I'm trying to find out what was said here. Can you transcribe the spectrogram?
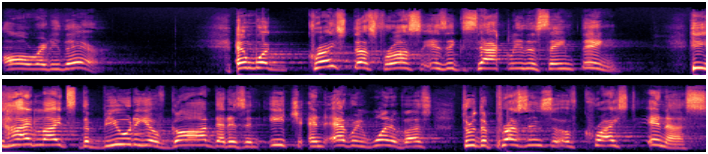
already there. And what Christ does for us is exactly the same thing. He highlights the beauty of God that is in each and every one of us through the presence of Christ in us.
